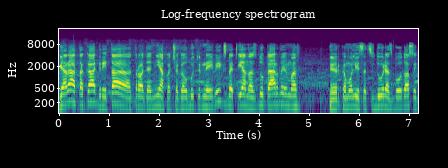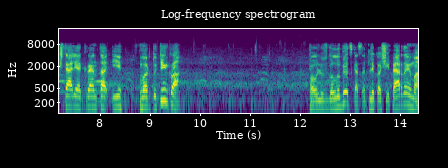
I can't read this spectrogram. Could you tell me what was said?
gera ataka, greita, atrodė nieko čia galbūt ir neįvyks, bet vienas, du perdavimas ir kamuolys atsidūręs baudos aikštelėje krenta į vartų tinklą. Paulius Golubitskas atliko šį perdavimą.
